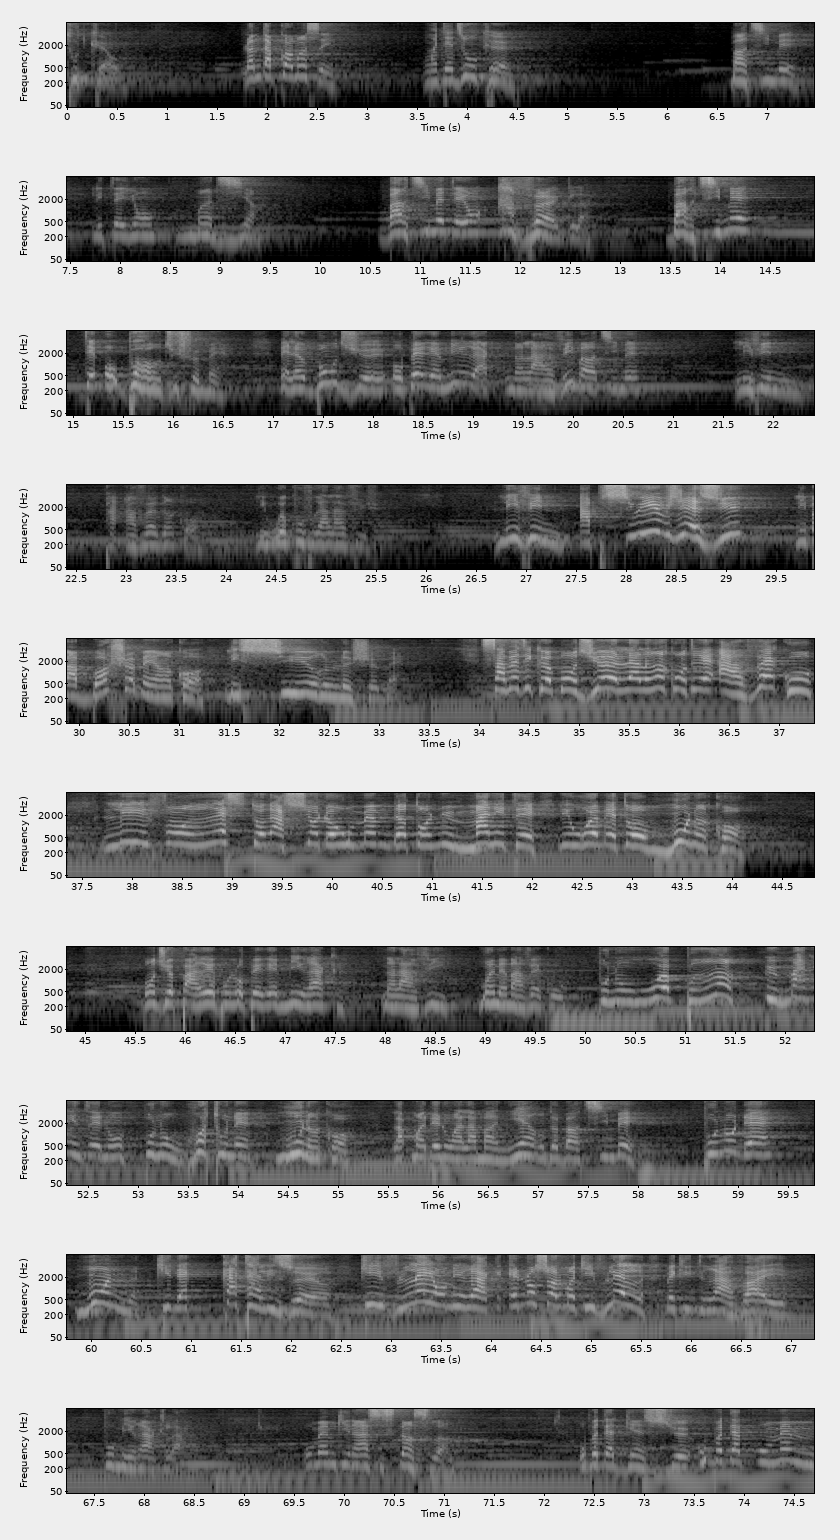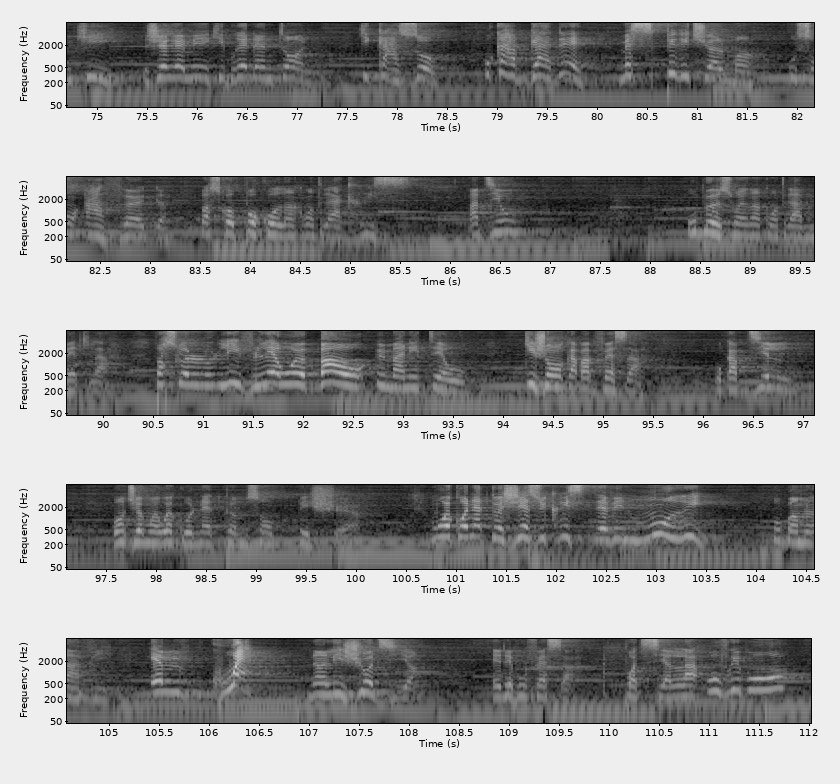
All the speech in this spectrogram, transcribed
tout cœur. L'homme t'a commencé. Moi t'ai dit que Bartimée était un mendiant. Bartimée était un aveugle. Bartimée était au bord du chemin. Mais le bon Dieu opère un miracle dans la vie Bartimée. Il pas aveugle encore. Il recouvre la vue. Il vient à suivre Jésus. Il pas bon chemin encore. Il sur le chemin. Ça veut dire que bon Dieu l'a rencontré avec vous li font restauration de vous-même dans ton humanité, li remettent au monde encore. Bon Dieu paraît pour l'opérer miracle dans la vie, moi-même avec vous, pour nous reprendre humanité nous, pour nous retourner moun encore. La nous à la manière de Bartimée pour nous des moun qui des catalyseurs qui veulent un miracle et non seulement qui veulent mais qui travaillent pour miracle là. Ou même qui n'a assistance là. Ou peut-être bien yeux, ou peut-être ou même qui Jérémie, qui Bredenton, qui Caso, ou qui regarder mais spirituellement ou sont aveugles parce qu'on peut rencontrer à Christ? M'a dit ou ou besoin de rencontrer à mettre là? Parce que le livre les ou humanité qui sont capables de faire ça? Ou cap dire bon Dieu moi reconnaître comme son pécheur. Moi reconnaître que Jésus-Christ est venu mourir pour me la vie. Et quoi dans les jodi et de vous faire ça. Porte ciel là ouvrir pour vous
